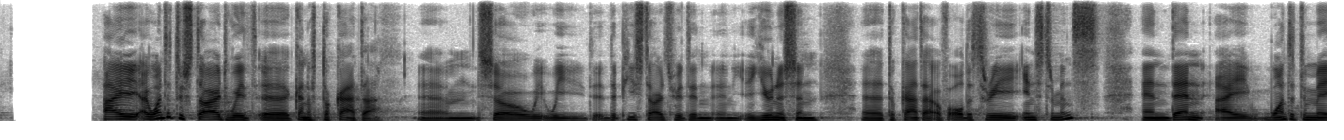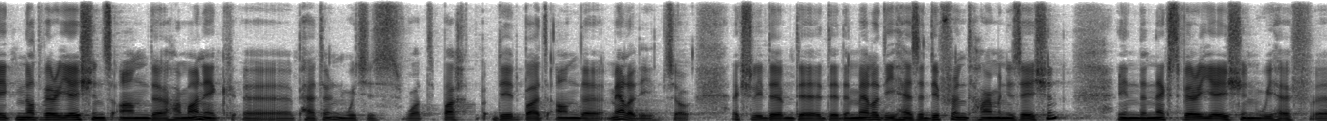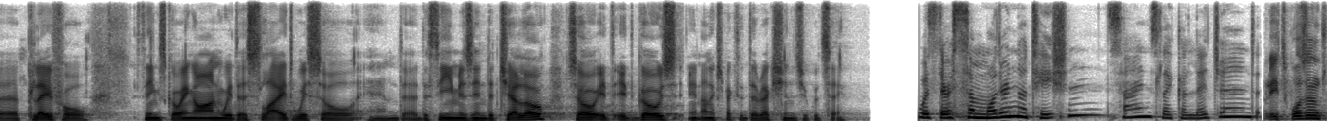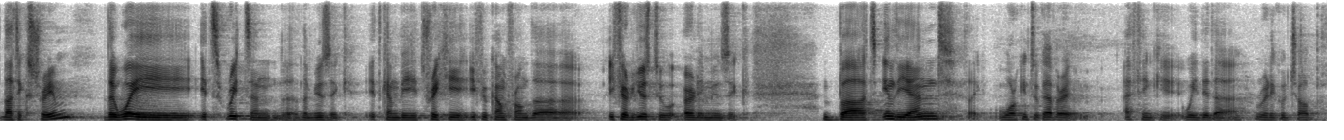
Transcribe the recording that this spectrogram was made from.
I, I wanted to start with a kind of toccata. Um, so we, we the, the, piece starts with an, an unison uh, toccata of all the three instruments, and then I wanted to make not variations on the harmonic uh, pattern, which is what Bach did, but on the melody. So actually, the, the, the, the melody has a different harmonization. In the next variation, we have uh, playful things going on with a slide whistle, and uh, the theme is in the cello. So it, it goes in unexpected directions, you could say. Was there some modern notation signs, like a legend? It wasn't that extreme. The way it's written, the, the music, it can be tricky if you come from the, if you're used to early music. But in the end, like working together, I think we did a really good job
